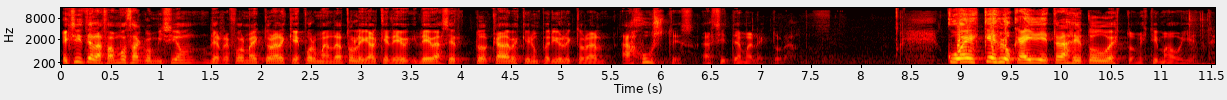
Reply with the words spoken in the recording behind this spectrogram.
existe la famosa comisión de reforma electoral que es por mandato legal que debe, hacer cada vez que en un periodo electoral ajustes al sistema electoral. ¿Qué es lo que hay detrás de todo esto, mi estimado oyente?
